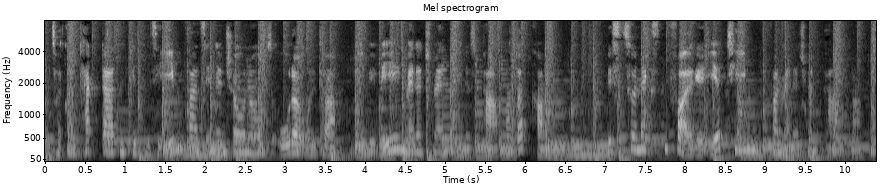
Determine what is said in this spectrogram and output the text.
Unsere Kontaktdaten finden Sie ebenfalls in den Show Notes oder unter www.management-partner.com. Bis zur nächsten Folge, Ihr Team von Management Partner.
